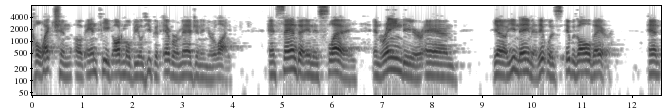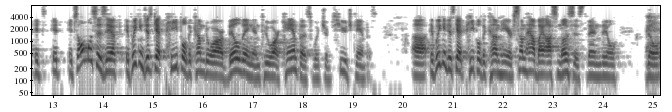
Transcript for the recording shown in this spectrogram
collection of antique automobiles you could ever imagine in your life. And Santa in his sleigh and reindeer and, you know, you name it. It was, it was all there. And it's, it, it's almost as if, if we can just get people to come to our building and to our campus, which is a huge campus, uh, if we can just get people to come here somehow by osmosis, then they'll, they'll,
